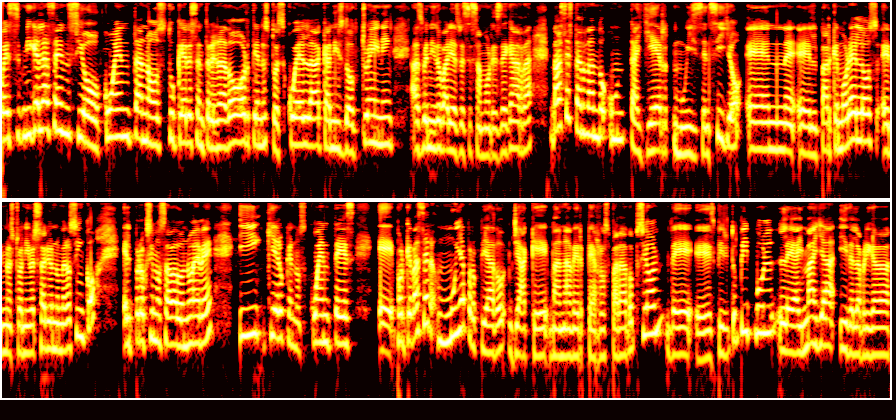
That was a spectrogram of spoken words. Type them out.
Pues Miguel Asensio, cuéntanos, tú que eres entrenador, tienes tu escuela, Canis Dog Training, has venido varias veces a Amores de Garra, vas a estar dando un taller muy sencillo en el Parque Morelos, en nuestro aniversario número 5, el próximo sábado 9, y quiero que nos cuentes, eh, porque va a ser muy apropiado, ya que van a haber perros para adopción de eh, Espíritu Pitbull, Lea y Maya y de la Brigada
